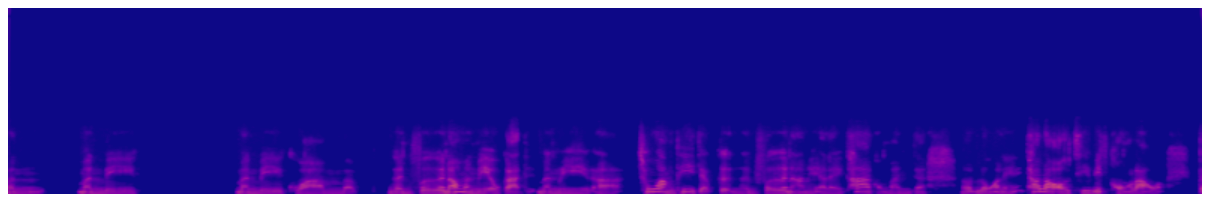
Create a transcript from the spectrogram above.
มันมันมี มันมีความแบบเงินเฟ้อเนาะมันมีโอกาสมันมีอ่าช่วงที่จะเกิดเงินเฟ้อนะ มีอะไรค่าของมันจะลดลงอะไร ถ้าเราเอาชีวิตของเราไป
